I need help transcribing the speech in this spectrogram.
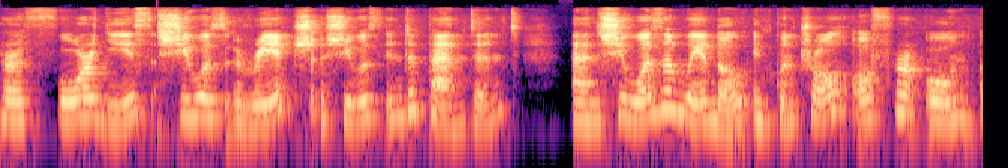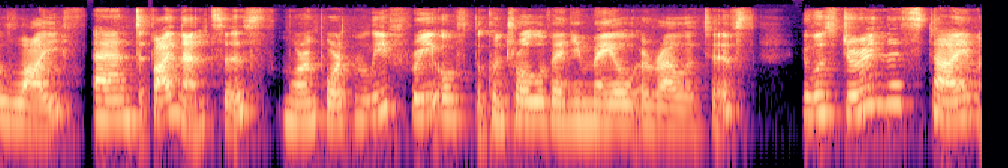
her 40s, she was rich, she was independent, and she was a widow in control of her own life and finances, more importantly, free of the control of any male relatives. It was during this time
